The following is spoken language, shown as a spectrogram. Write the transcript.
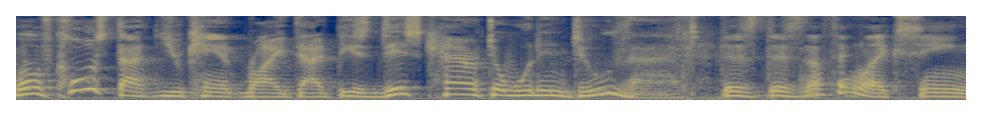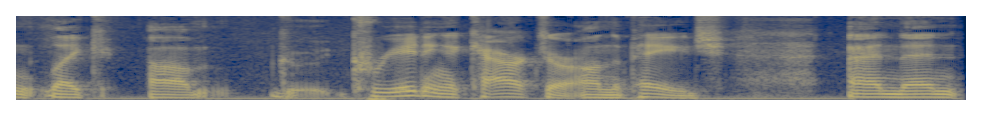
well, of course that you can't write that because this character wouldn't do that. There's there's nothing like seeing like um, g- creating a character on the page and then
